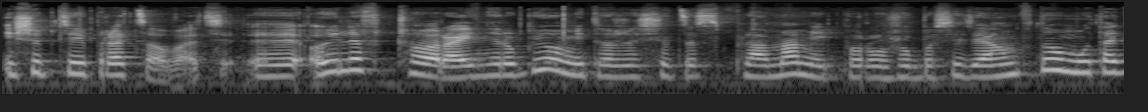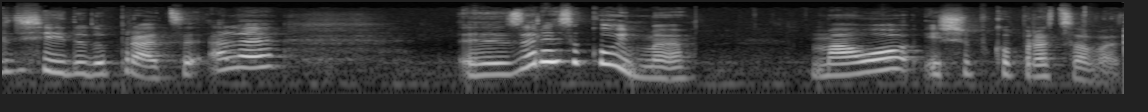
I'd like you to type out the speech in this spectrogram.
i szybciej pracować. Y, O ile wczoraj nie robiło mi to, że siedzę z plamami po różu, bo siedziałam w domu, tak dzisiaj idę do pracy, ale y, zaryzykujmy. Mało i szybko pracować.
